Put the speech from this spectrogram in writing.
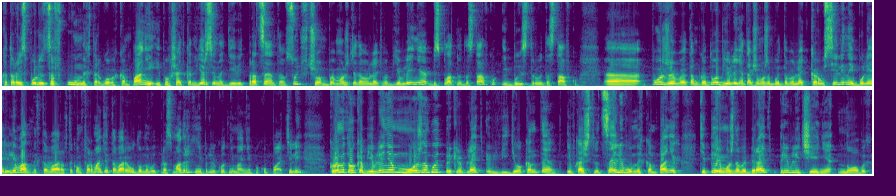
которое используется в умных торговых компаниях и повышает конверсию на 9%. Суть в чем? Вы можете добавлять в объявление бесплатную доставку и быструю доставку. Э, позже в этом году объявление также можно будет добавлять карусели наиболее релевантных товаров. В таком формате товары удобно будет просматривать и не привлекут внимание покупателей. Кроме того, к объявлениям можно будет прикреплять видеоконтент. И в качестве цели в умных компаниях теперь можно выбирать привлечение новых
